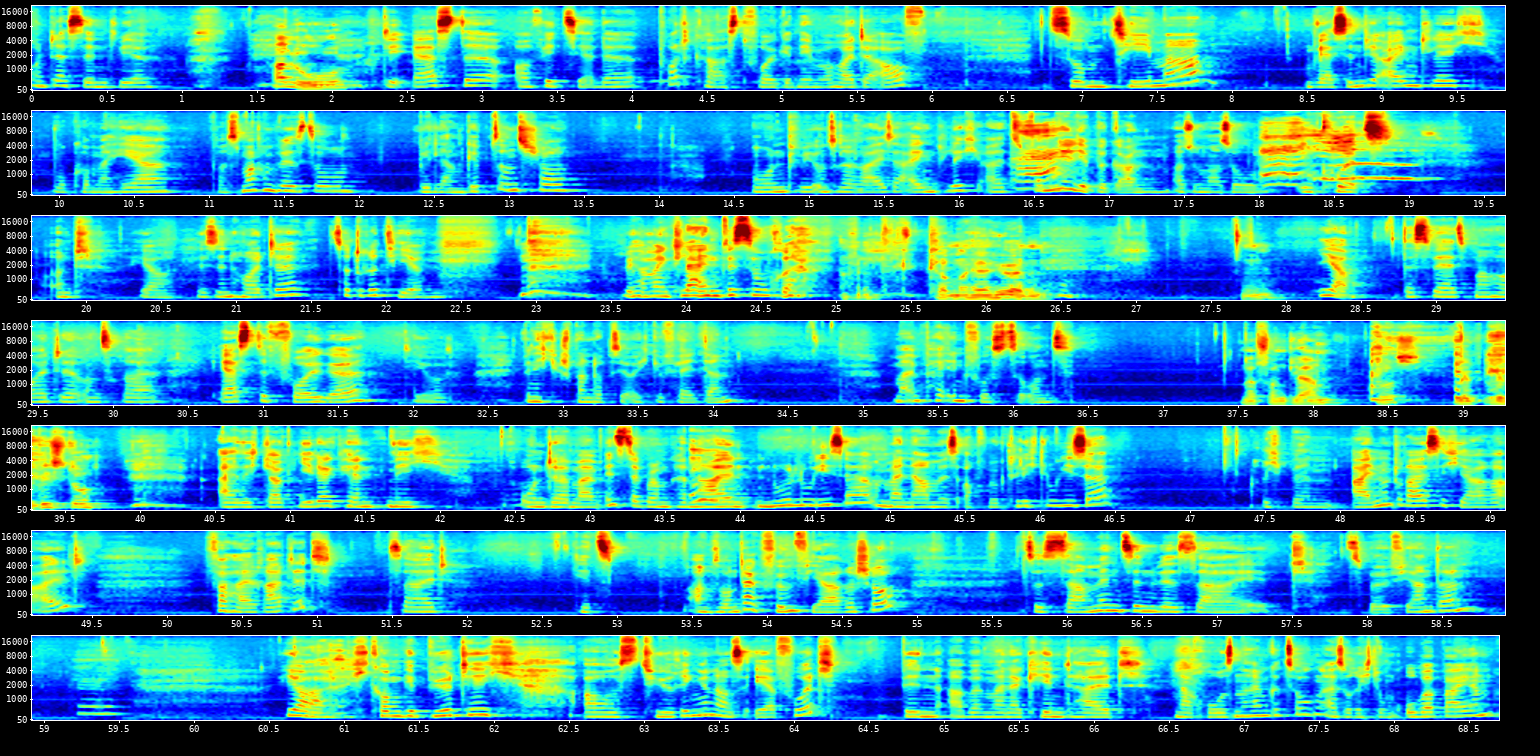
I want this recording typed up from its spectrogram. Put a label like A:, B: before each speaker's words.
A: Und da sind wir.
B: Hallo.
A: Die erste offizielle Podcast-Folge nehmen wir heute auf. Zum Thema: Wer sind wir eigentlich? Wo kommen wir her? Was machen wir so? Wie lange gibt es uns schon? Und wie unsere Reise eigentlich als Familie begann. Also mal so in kurz. Und ja, wir sind heute zu dritt hier. Wir haben einen kleinen Besucher.
B: Kann man ja hören.
A: Hm? Ja, das wäre jetzt mal heute unsere erste Folge. Die bin ich gespannt, ob sie euch gefällt dann. Mal ein paar Infos zu uns.
B: Na, fang gleich an. Los. wer, wer bist du?
A: Also ich glaube, jeder kennt mich unter meinem Instagram-Kanal nur Luisa und mein Name ist auch wirklich Luisa. Ich bin 31 Jahre alt, verheiratet, seit jetzt am Sonntag fünf Jahre schon. Zusammen sind wir seit zwölf Jahren dann. Ja, ich komme gebürtig aus Thüringen, aus Erfurt, bin aber in meiner Kindheit nach Rosenheim gezogen, also Richtung Oberbayern.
